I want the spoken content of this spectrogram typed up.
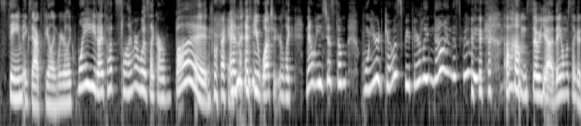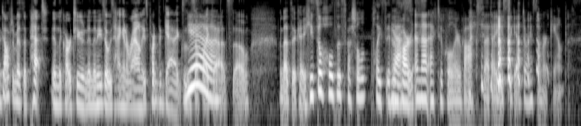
same exact feeling where you're like, wait, I thought Slimer was like our bud, Right. and then you watch it, you're like, no, he's just some weird ghost we barely know in this movie. um, so yeah, they almost like adopt him as a pet in the cartoon, and then he's always hanging around. He's part of the gags and stuff like that. So. But that's okay. He still holds a special place in our Yes, hearts. and that Ecto Cooler box that I used to get during summer camp.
